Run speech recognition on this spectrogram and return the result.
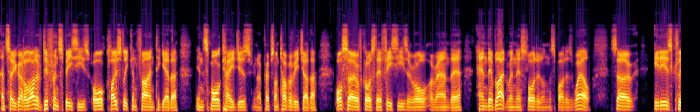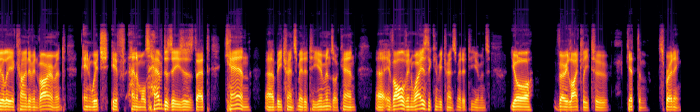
And so you've got a lot of different species all closely confined together in small cages, you know, perhaps on top of each other. Also, of course, their feces are all around there, and their blood when they're slaughtered on the spot as well. So it is clearly a kind of environment in which if animals have diseases that can uh, be transmitted to humans or can uh, evolve in ways that can be transmitted to humans, you're very likely to get them spreading.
